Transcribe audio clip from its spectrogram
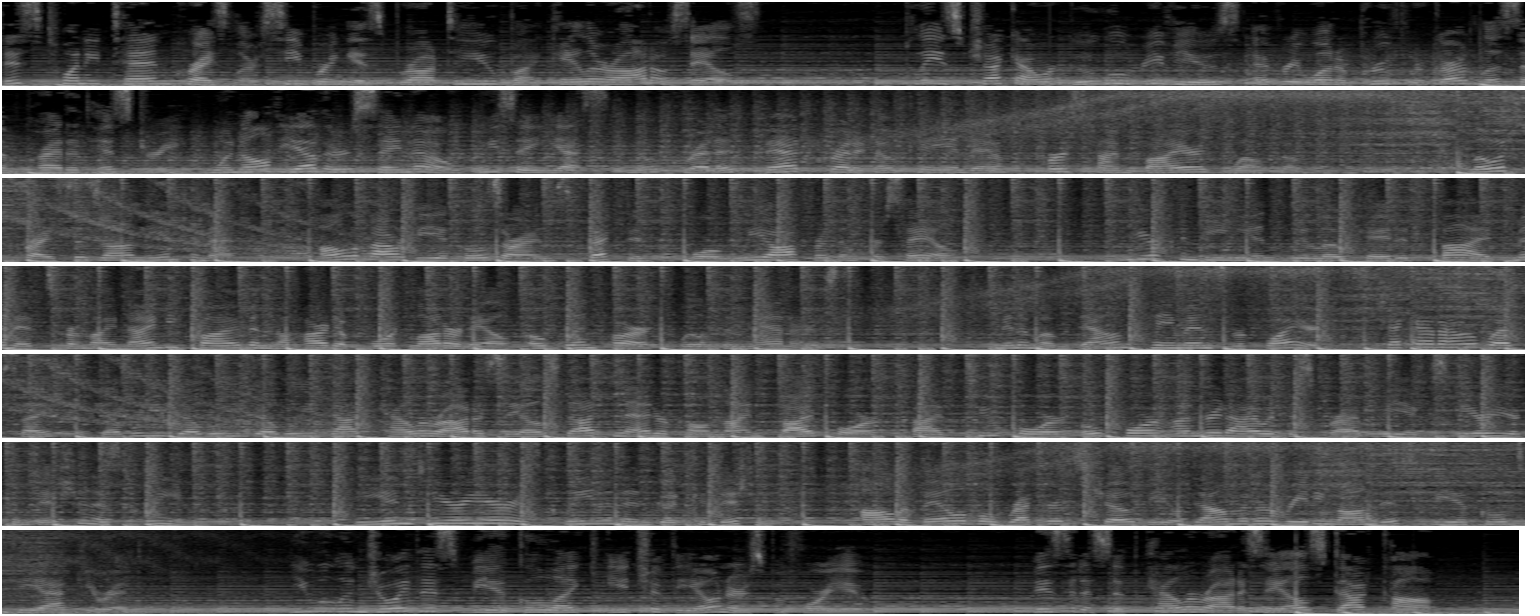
This 2010 Chrysler Sebring is brought to you by Kaler Auto Sales. Please check our Google reviews, everyone approved regardless of credit history. When all the others say no, we say yes, no credit, bad credit okay and amp, first time buyers welcome. Lowest prices on the internet. All of our vehicles are inspected before we offer them for sale. We are conveniently located 5 minutes from I-95 in the heart of Fort Lauderdale, Oakland Park, Wilton Manors. Minimum down payments required. Check out our website at www.kalerautosales.net or call 954-524-0400. I would describe the exterior condition as clean. The interior is clean and in good condition. All available records show the odometer reading on this vehicle to be accurate. You will enjoy this vehicle like each of the owners before you. Visit us at kalerautosales.com.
